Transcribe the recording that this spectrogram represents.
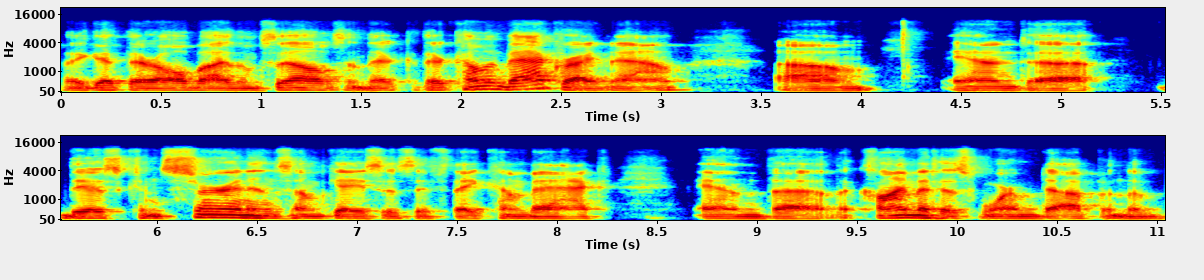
they get there all by themselves, and they're they're coming back right now. Um, and uh, there's concern in some cases if they come back and the, the climate has warmed up and the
